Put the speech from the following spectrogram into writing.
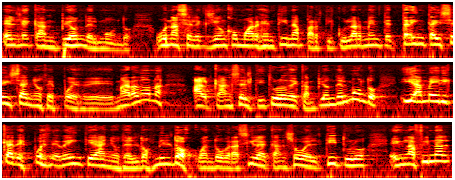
el de campeón del mundo. Una selección como Argentina, particularmente 36 años después de Maradona, alcanza el título de campeón del mundo. Y América, después de 20 años, del 2002, cuando Brasil alcanzó el título en la final,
